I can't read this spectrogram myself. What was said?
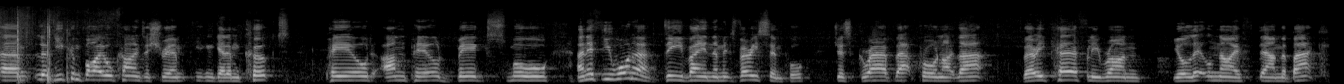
um, look, you can buy all kinds of shrimp. You can get them cooked, peeled, unpeeled, big, small. And if you want to devein them, it's very simple. Just grab that prawn like that. Very carefully run your little knife down the back,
